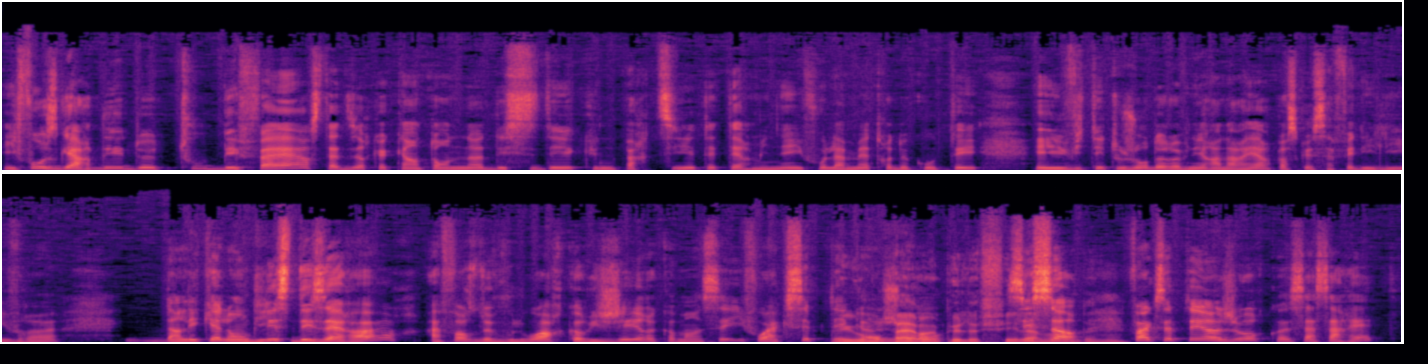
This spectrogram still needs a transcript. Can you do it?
Il faut se garder de tout défaire, c'est-à-dire que quand on a décidé qu'une partie était terminée, il faut la mettre de côté et éviter toujours de revenir en arrière parce que ça fait des livres euh, dans lesquels on glisse des erreurs à force de vouloir corriger, recommencer. Il faut accepter qu'un jour... on perd un peu le fil à un ça. Il faut accepter un jour que ça s'arrête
